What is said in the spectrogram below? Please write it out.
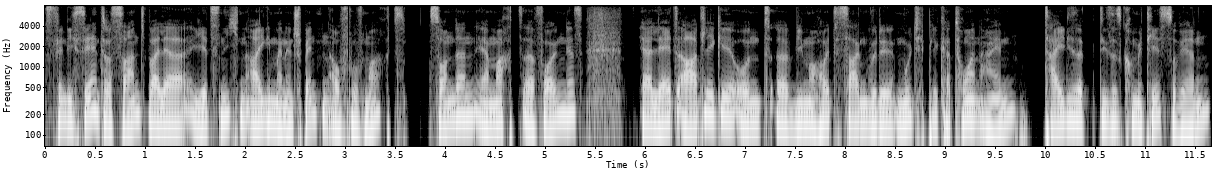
finde ich, sehr interessant, weil er jetzt nicht einen allgemeinen Spendenaufruf macht, sondern er macht äh, Folgendes. Er lädt Adlige und, äh, wie man heute sagen würde, Multiplikatoren ein, Teil dieser, dieses Komitees zu werden.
